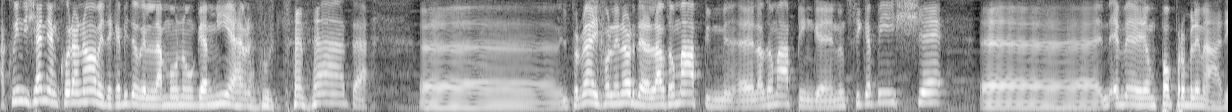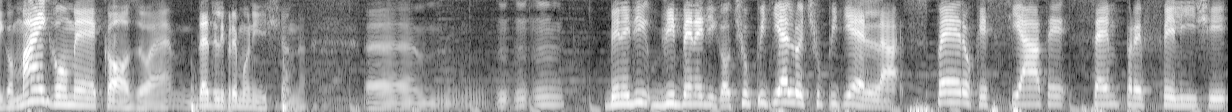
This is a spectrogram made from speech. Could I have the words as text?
A 15 anni ancora no, avete capito che la monogamia è una puttanata. Uh, il problema di Fallen Order è l'automapping, eh, l'automapping non si capisce. Eh, è un po' problematico. Mai come coso, eh? Deadly Premonition. Eh, mm, mm, mm. Vi benedico, Ciuppitiello e Ciuppitiella. Spero che siate sempre felici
